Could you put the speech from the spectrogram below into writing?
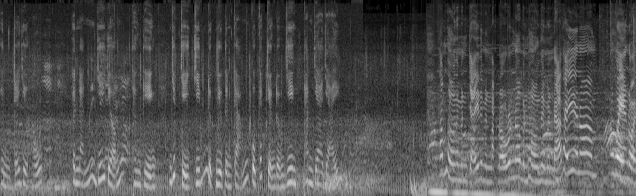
hình trái dưa hấu. Hình ảnh dí dỏm, thân thiện giúp chị chiếm được nhiều tình cảm của các vận động viên tham gia giải. Thông thường thì mình chạy thì mình mặc đồ runner bình thường thì mình đã thấy nó nó quen rồi.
